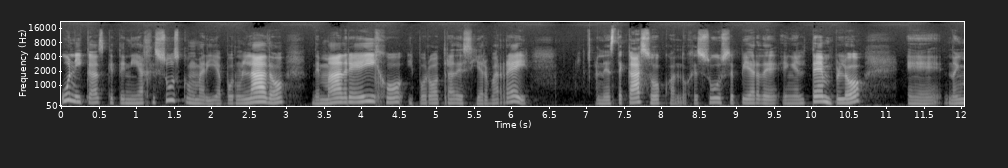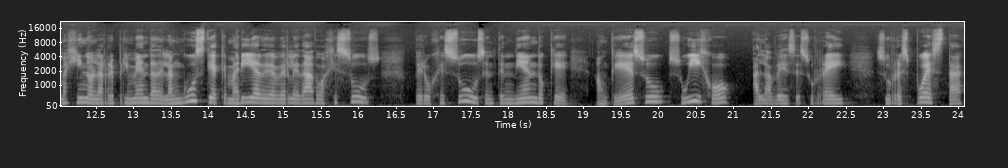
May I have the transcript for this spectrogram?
únicas que tenía Jesús con María, por un lado de madre e hijo y por otra de sierva rey. En este caso, cuando Jesús se pierde en el templo, eh, no imagino la reprimenda de la angustia que María debe haberle dado a Jesús, pero Jesús, entendiendo que, aunque es su, su hijo, a la vez es su rey, su respuesta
